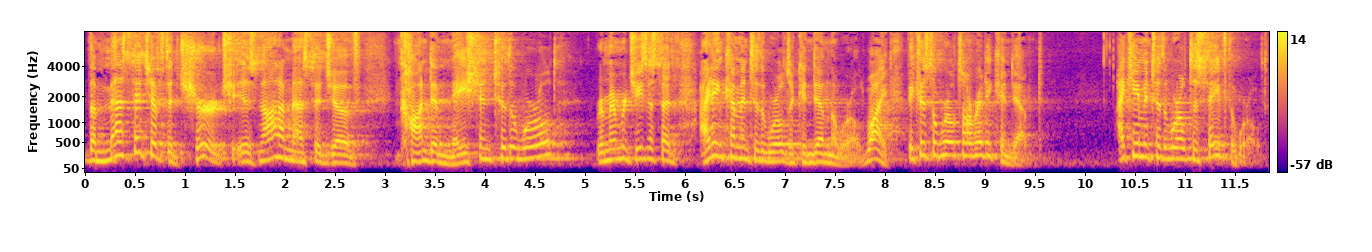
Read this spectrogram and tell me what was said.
the message of the church is not a message of condemnation to the world. Remember, Jesus said, I didn't come into the world to condemn the world. Why? Because the world's already condemned. I came into the world to save the world.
